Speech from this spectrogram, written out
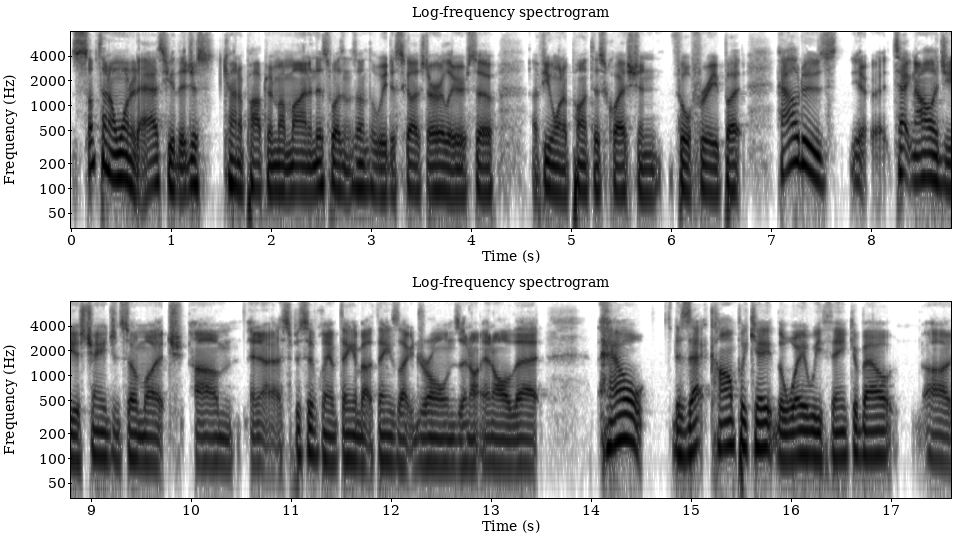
something I wanted to ask you that just kind of popped in my mind, and this wasn't something we discussed earlier. So if you want to punt this question, feel free. But how does you know, technology is changing so much? Um, and uh, specifically, I'm thinking about things like drones and and all that. How does that complicate the way we think about uh,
